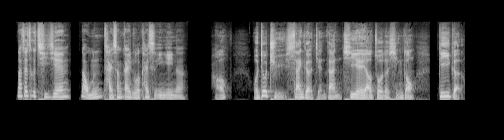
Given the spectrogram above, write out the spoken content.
那在这个期间，那我们台商该如何开始营运呢？好。我就举三个简单企业要做的行动。第一个，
